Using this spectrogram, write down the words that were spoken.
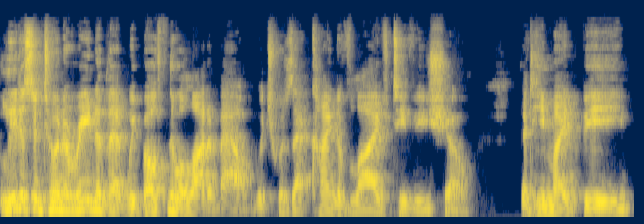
lead us into an arena that we both knew a lot about, which was that kind of live TV show. That he might be,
